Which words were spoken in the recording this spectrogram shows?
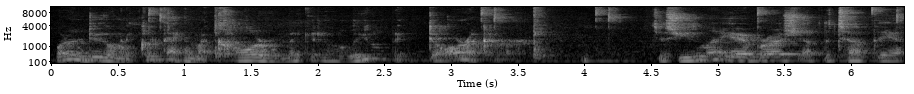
What I'm going to do, I'm going to click back in my color and make it a little bit darker. Just using my airbrush up the top there,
